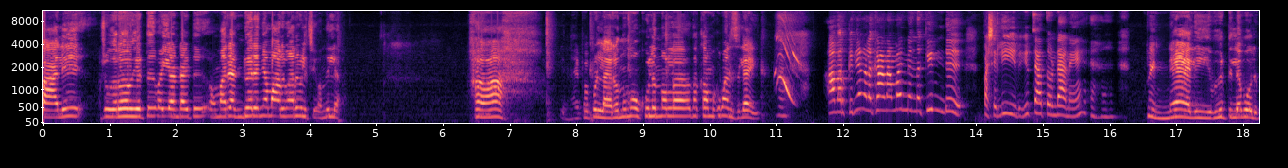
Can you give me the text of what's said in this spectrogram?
കാൽ ഷുഗർ കയറിയിട്ട് വയ്യാണ്ടായിട്ട് അവന്മാർ രണ്ടുപേരെ ഞാൻ മാറി മാറി വിളിച്ച്. വന്നില്ല. ആ പിന്നെ ഇപ്പൊ പിള്ളേരൊന്നും നോക്കൂലെന്നുള്ളതൊക്കെ നമുക്ക് മനസ്സിലായി. അവർക്ക് ഞങ്ങളെ കാണാൻ വന്നൊക്കെ ഉണ്ട് പക്ഷെ ലീവ് കിട്ടാത്തോണ്ടാണേ. പിന്നെ ലീവ് കിട്ടില്ല പോലും.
